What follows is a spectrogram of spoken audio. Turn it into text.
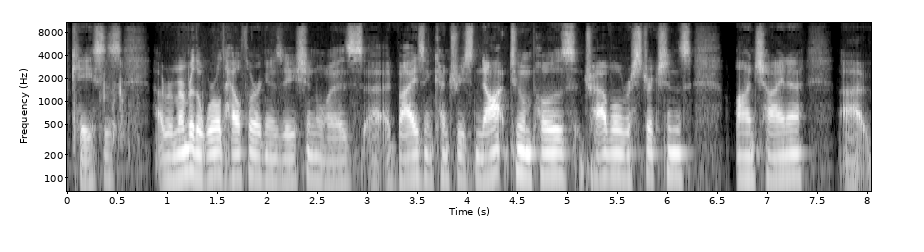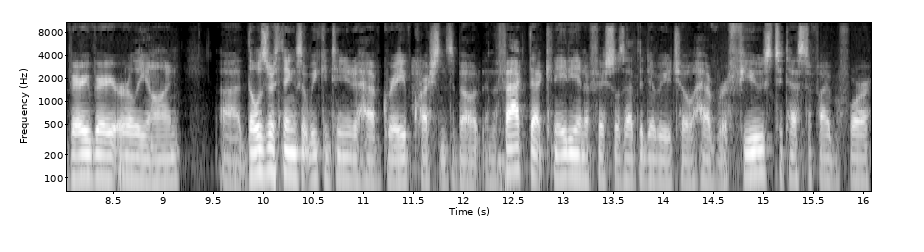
of cases. Uh, remember, the World Health Organization was uh, advising countries not to impose travel restrictions on China very, very early on. Uh, those are things that we continue to have grave questions about. And the fact that Canadian officials at the WHO have refused to testify before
